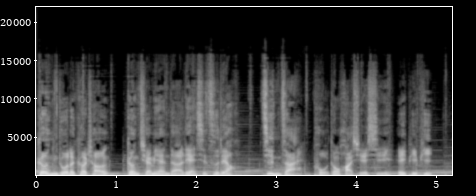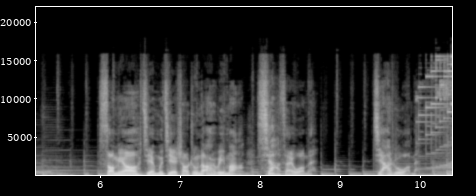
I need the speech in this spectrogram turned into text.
更多的课程，更全面的练习资料，尽在普通话学习 APP。扫描节目介绍中的二维码，下载我们，加入我们。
